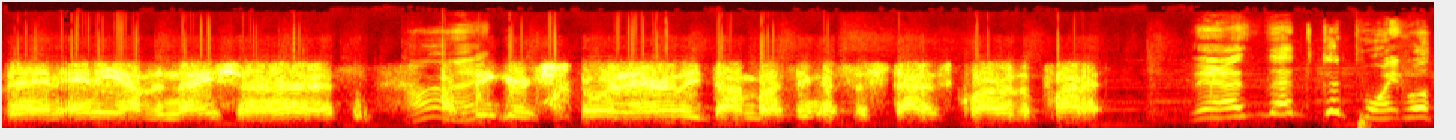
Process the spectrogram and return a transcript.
than any other nation on earth. I think you're extraordinarily dumb, but I think that's the status quo of the planet. Yeah, that's a good point. Well,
